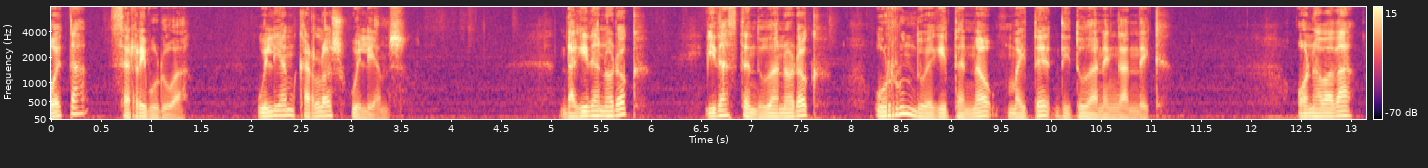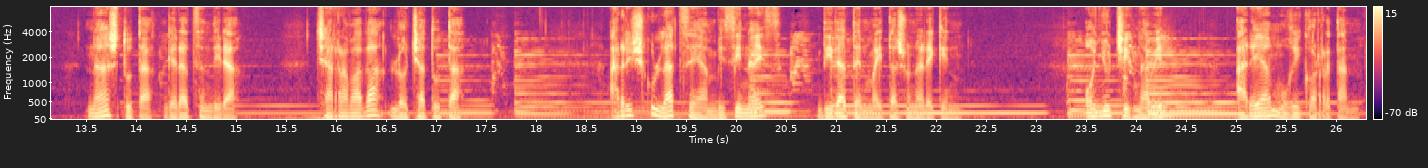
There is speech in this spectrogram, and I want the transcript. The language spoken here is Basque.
Poeta zerriburua William Carlos Williams Dagidan orok, idazten dudan orok, urrundu egiten nau maite ditudanen gandik. Ona bada, nahastuta geratzen dira. Txarra bada lotxatuta. Arrisku latzean bizi naiz didaten maitasunarekin. Oinutxik nabil, area mugikorretan.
